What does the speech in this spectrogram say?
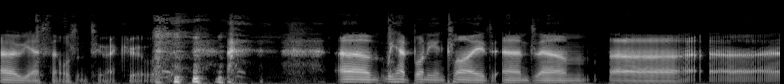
Oh yes, that wasn't too accurate, was it? um, we had Bonnie and Clyde and um, uh, uh,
